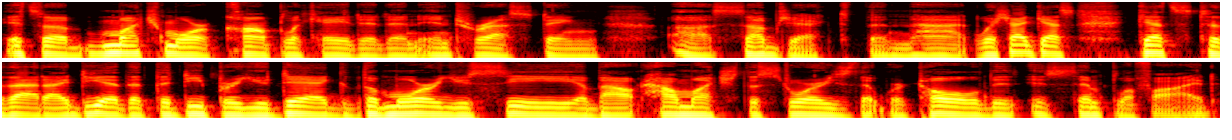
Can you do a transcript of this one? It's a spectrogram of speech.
It's a much more complicated and interesting uh, subject than that, which I guess gets to that idea that the deeper you dig, the more you see about how much the stories that we're told is, is simplified.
